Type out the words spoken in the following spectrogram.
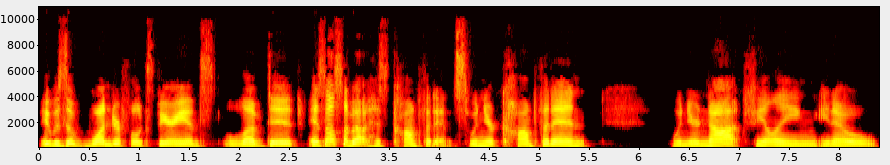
It was a wonderful experience. Loved it. It's also about his confidence. When you're confident, when you're not feeling, you know,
